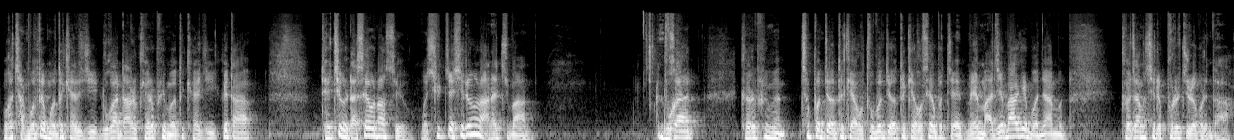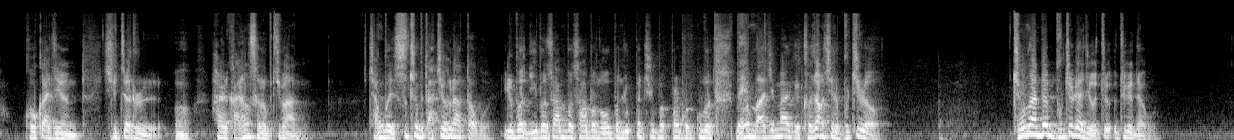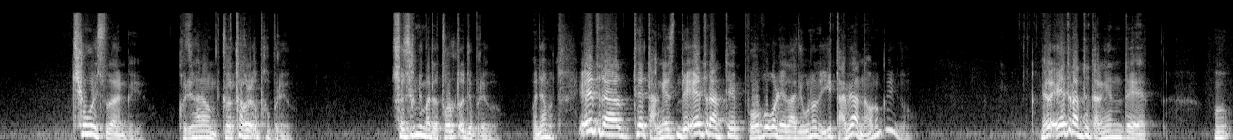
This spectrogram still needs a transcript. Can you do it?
뭐가 잘못되면 어떻게 해야 되지? 누가 나를 괴롭히면 어떻게 하지? 그게 다 대책을 다 세워놨어요. 뭐 실제 실행은 안 했지만 누가 괴롭히면 첫 번째 어떻게 하고 두 번째 어떻게 하고 세 번째 맨 마지막에 뭐냐면 교장실에 불을 질러버린다. 그거까지는 실제를 어, 할 가능성은 없지만 장부에 수첩에 다 적어놨다고. 1번, 2번, 3번, 4번, 5번, 6번, 7번, 8번, 9번 맨 마지막에 교장실에 불 질러. 정안 되면 불 질러야지. 어쩌, 어떻게 하냐고. 최고의 수단인 거예요. 그중 하나는 교탁을 엎어버려요. 선생님한테 돌을 던져버려요. 왜냐면 애들한테 당했는데 애들한테 보복을 해가지고는 이게 답이 안 나오는 거예요. 내가 애들한테 당했는데, 어,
